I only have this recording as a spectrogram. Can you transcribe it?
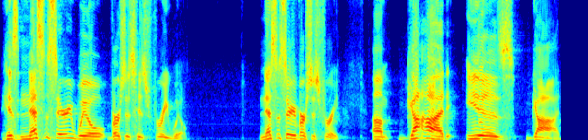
his necessary will versus his free will. Necessary versus free. Um, God is God.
